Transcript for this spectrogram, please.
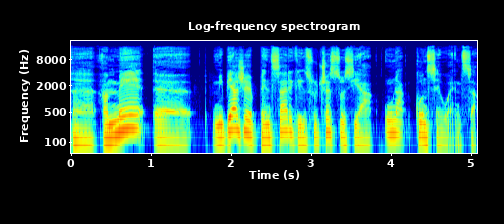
eh, a me, eh, mi piace pensare che il successo sia una conseguenza.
